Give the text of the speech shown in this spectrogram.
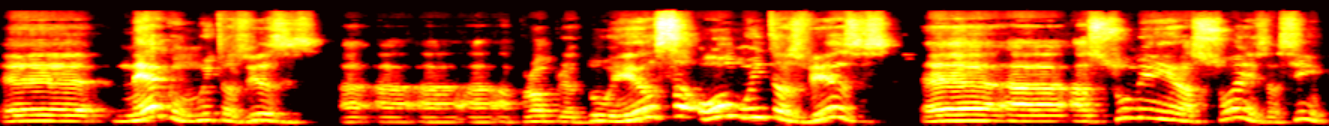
uh, negam, muitas vezes, a, a, a própria doença, ou muitas vezes é, a, assumem ações, assim,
